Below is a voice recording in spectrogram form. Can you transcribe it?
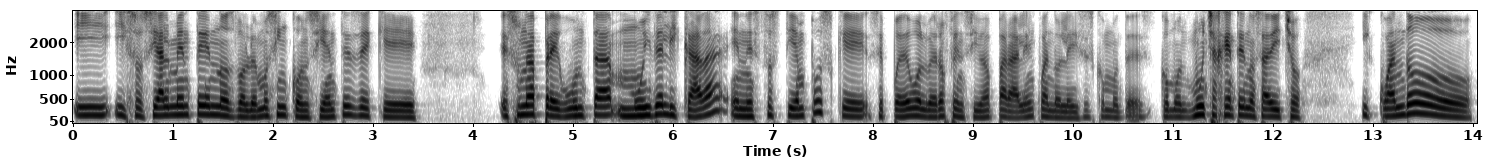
Y, y socialmente nos volvemos inconscientes de que es una pregunta muy delicada en estos tiempos que se puede volver ofensiva para alguien cuando le dices como, como mucha gente nos ha dicho, ¿y cuándo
